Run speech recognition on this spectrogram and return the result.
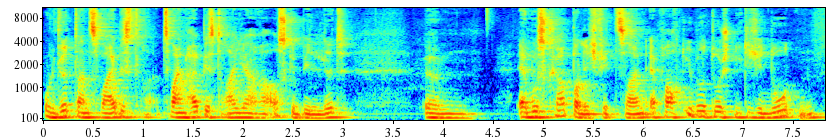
und wird dann zwei bis drei, zweieinhalb bis drei Jahre ausgebildet. Ähm, er muss körperlich fit sein, er braucht überdurchschnittliche Noten.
